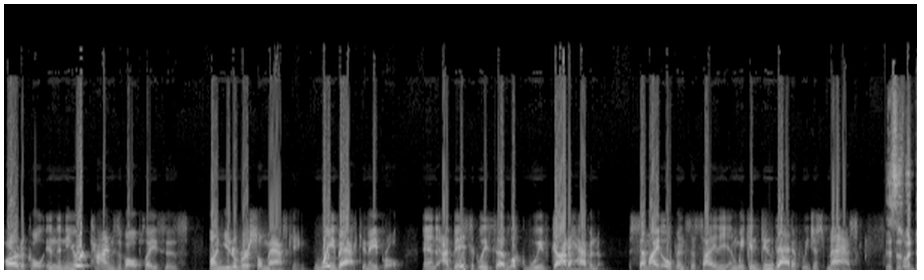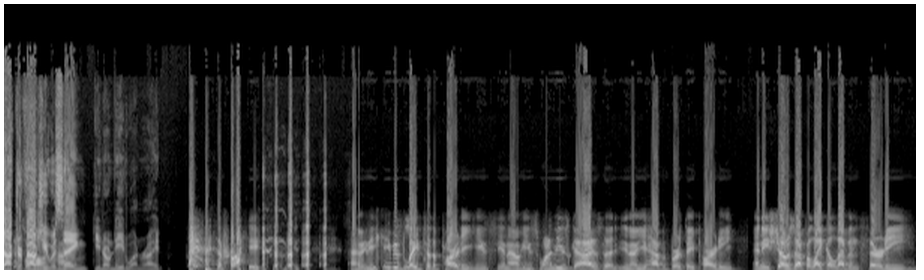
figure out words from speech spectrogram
article in the New York Times, of all places, on universal masking way back in April. And I basically said, look, we've got to have a semi open society, and we can do that if we just mask. This is So when Dr. that's a long Fauci was time. saying you don't need one, right? right. I mean, I mean he, he was late to the party. He's, you know, he's one of these guys that, you know, you have a birthday party and he shows up at like 11:30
